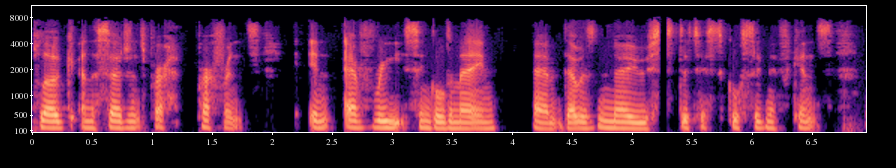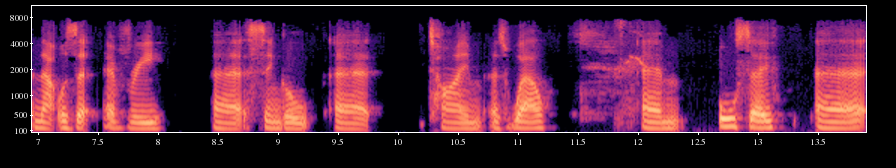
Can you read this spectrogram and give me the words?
plug and the surgeon's pre- preference in every single domain, um, there was no statistical significance, and that was at every uh, single uh, time as well. Um, also, uh,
